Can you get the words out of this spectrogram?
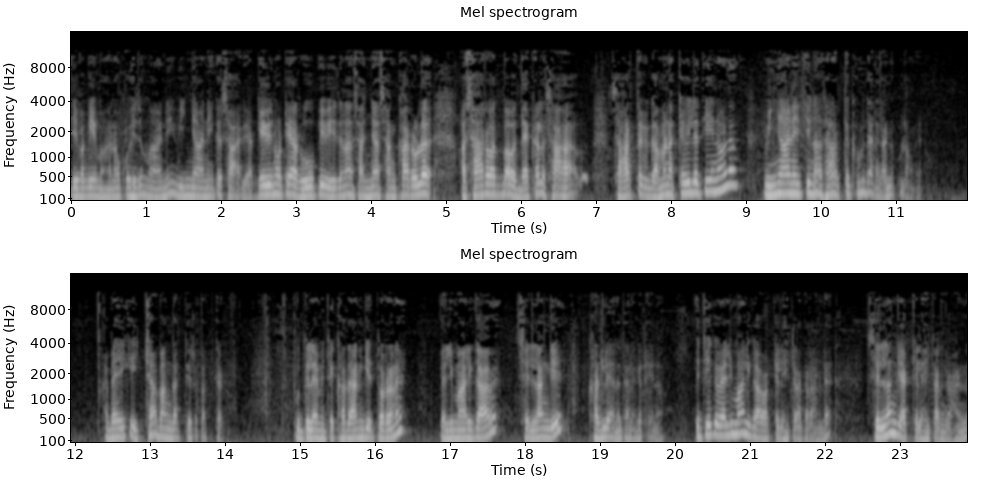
ඒ වගේ මහණ කොහෙද මානේ විඥානික සාරයක්? ඒ වෙනකොට යා රූපේ වේදනා සංඥා සංඛාර වල අසාරවත් බව දැකලා සාර්ථක ගමනක් ඇවිල්ලා තියෙනවනම් විඥානයේ තියෙන සාර්ථකම දැනගන්න පුළුවන් වෙනවා. හැබැයි ඒක ඉච්ඡා බංගත්වයටපත් කරනවා. පුද්ගලයා මෙතෙක් හදාන ගිය තොරණ වැලි මාලිගාව සෙල්ලංගේ කඩලා යන තැනකට එනවා ඒක වැලි මාලිගාවක් කියලා හිතලා කරන්නේ සෙල්ලංගයක් කියලා හිතන් ගහන්න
